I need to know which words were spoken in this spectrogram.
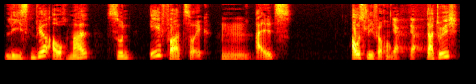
leasen wir auch mal so ein E-Fahrzeug Mhm. als Auslieferung. Ja, ja. Dadurch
